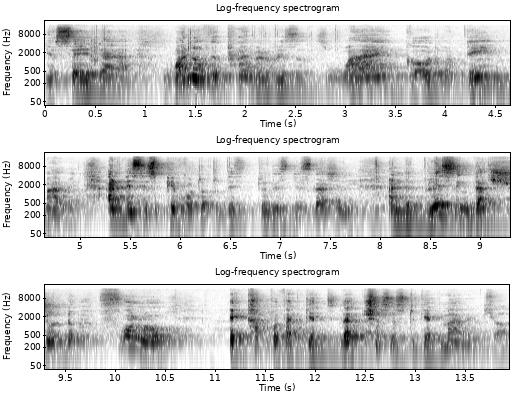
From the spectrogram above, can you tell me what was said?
You said uh, one of the primary reasons why God ordained marriage, and this is pivotal to this to this discussion, and the blessing that should follow a couple that get that chooses to get married. Sure.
